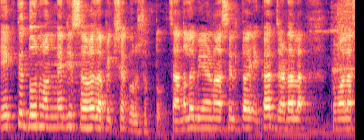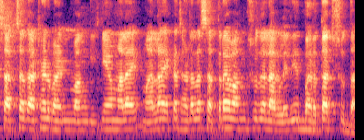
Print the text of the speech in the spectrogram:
एक ते दोन वांग्यांची सहज अपेक्षा करू शकतो. चांगलं बियाणं असेल तर एकाच झाडाला तुम्हाला सात सात आठ आठ वांगी किंवा मला मला एका झाडाला सतरा वांगीसुद्धा लागलेली आहेत, भरतात सुद्धा.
